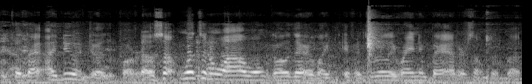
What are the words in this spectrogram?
because I, I do enjoy the park. Now, so once in a while, I won't go there, like if it's really raining bad or something. But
